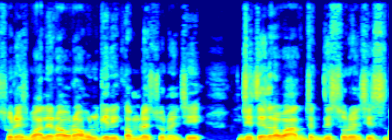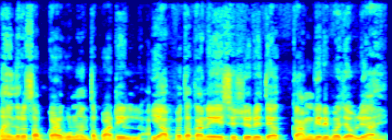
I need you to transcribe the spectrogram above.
सुरेश बालेराव राहुल गिरी कमलेश सुरेंशी जितेंद्र वाघ जगदीश सुरेंशी महेंद्र सपकाळ गुणवंत पाटील या पथकाने यशस्वीरित्या कामगिरी बजावली आहे.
